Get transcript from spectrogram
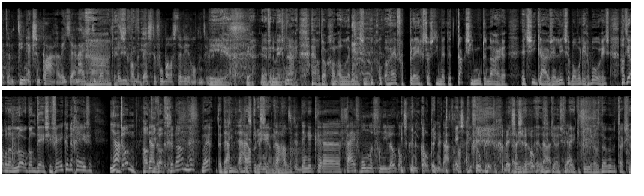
item. 10 exemplaren, weet je. En hij is natuurlijk wel een van de beste voetballers ter wereld natuurlijk. Ja, ja, en even de meest nare. Hij had ook gewoon allerlei mensen, gewoon, verpleegsters die met de taxi moeten naar eh, het ziekenhuis in Lissabon, waar hij geboren is. Had hij allemaal een Logan DCV kunnen geven? Ja. Dan had Ja, hij wat gedaan. Hè? Maar ja, dat Ja, doet hij niet. hij Het is had, er, denk Cristiano ik, daar had ik er denk ik eh 500 van die Logans kunnen kopen, inderdaad. Dat was eigenlijk veel beter geweest als je die erover nadenkt. kunnen Ja. equiperen als het nou met mijn taxi.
